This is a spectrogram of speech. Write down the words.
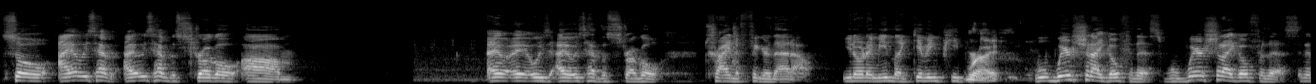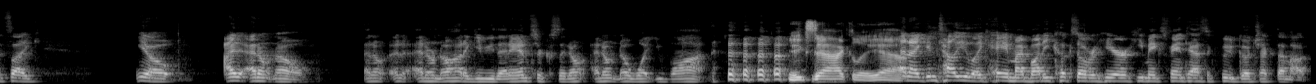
So I always have I always have the struggle. Um, I, I always I always have the struggle trying to figure that out. You know what I mean? Like giving people Right. Well, where should I go for this? Well, where should I go for this? And it's like, you know, I I don't know. I don't I don't know how to give you that answer because I don't I don't know what you want. exactly. Yeah. and I can tell you like, hey, my buddy cooks over here. He makes fantastic food. Go check them out.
